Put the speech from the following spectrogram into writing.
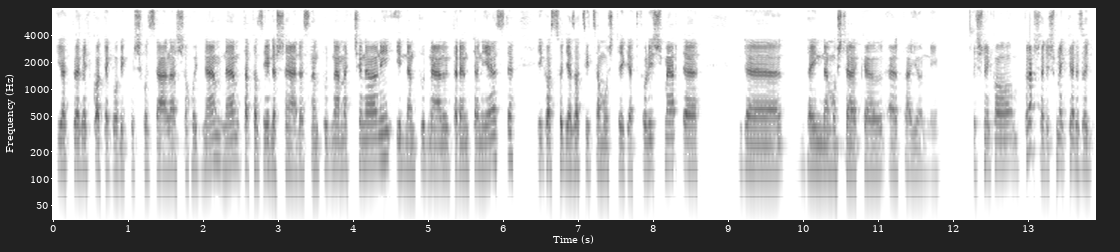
illetve egy kategorikus hozzáállása, hogy nem, nem, tehát az édesanyád ezt nem tudná megcsinálni, így nem tudná előteremteni ezt. Igaz, hogy ez a cica most téged fölismert, de de, de innen most el kell, el kell jönni. És még a Crusher is megkérdez, hogy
